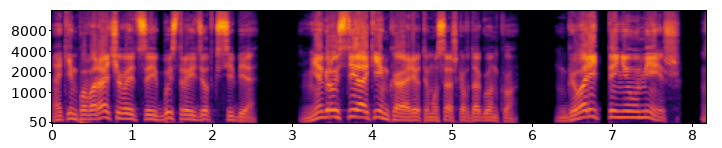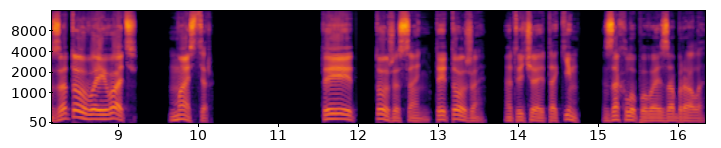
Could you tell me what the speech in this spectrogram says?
Аким поворачивается и быстро идет к себе. «Не грусти, Акимка!» — орёт ему Сашка вдогонку. «Говорить ты не умеешь, зато воевать — мастер». «Ты тоже, Сань, ты тоже», — отвечает Аким, захлопывая забрало.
